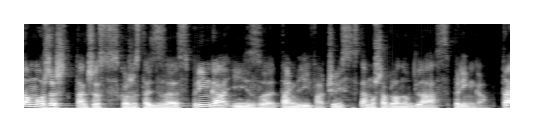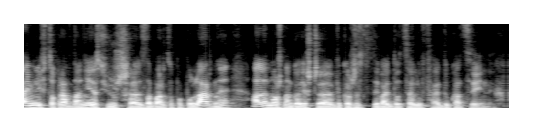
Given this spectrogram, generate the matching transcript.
to możesz także skorzystać ze Springa i z Timeleafa, czyli systemu szablonów dla Springa. Timeleaf co prawda nie jest już e, za bardzo popularny, ale można go jeszcze wykorzystywać do celów edukacyjnych.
